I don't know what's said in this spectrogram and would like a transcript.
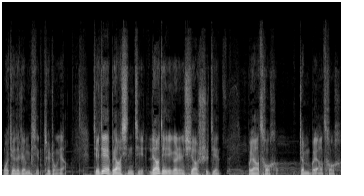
我觉得人品最重要。姐姐也不要心急，了解一个人需要时间，不要凑合，真不要凑合。”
